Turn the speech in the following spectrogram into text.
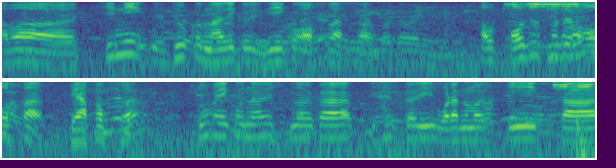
अब चिनी उद्योगको मालिकले लिएको अवस्था छ। अब प्रदूषणको अवस्था व्यापक छ। त्यो भएको हुनाले विशेष गरी वडा नम्बर एक चार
